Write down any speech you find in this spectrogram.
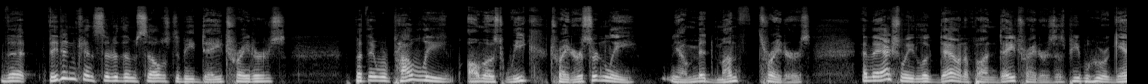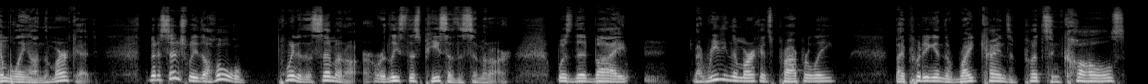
that they didn't consider themselves to be day traders, but they were probably almost week traders, certainly, you know, mid-month traders, and they actually looked down upon day traders as people who were gambling on the market. But essentially the whole point of the seminar, or at least this piece of the seminar, was that by by reading the markets properly, by putting in the right kinds of puts and calls,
